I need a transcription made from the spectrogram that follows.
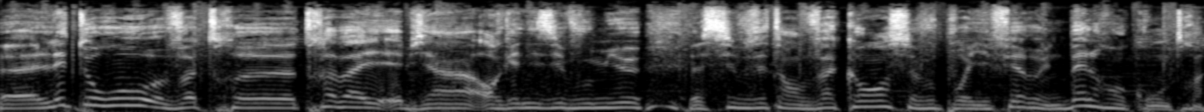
Euh, les taureaux, votre euh, travail, eh bien organisez-vous mieux. Euh, si vous êtes en vacances, vous pourriez faire une belle rencontre.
